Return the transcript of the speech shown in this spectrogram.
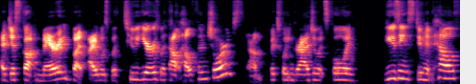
had just gotten married, but I was with two years without health insurance um, between graduate school and using student health.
